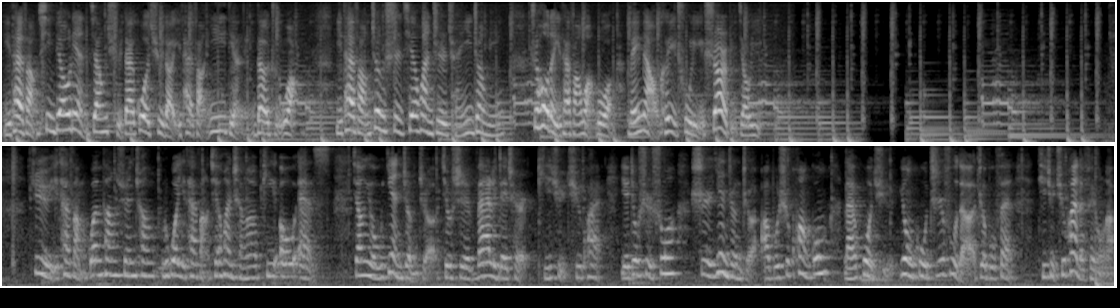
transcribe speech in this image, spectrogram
以太坊信标链将取代过去的以太坊1.0的主网，以太坊正式切换至权益证明之后的以太坊网络，每秒可以处理十二笔交易。据以太坊官方宣称，如果以太坊切换成了 POS，将由验证者，就是 validator 提取区块，也就是说是验证者而不是矿工来获取用户支付的这部分提取区块的费用了。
